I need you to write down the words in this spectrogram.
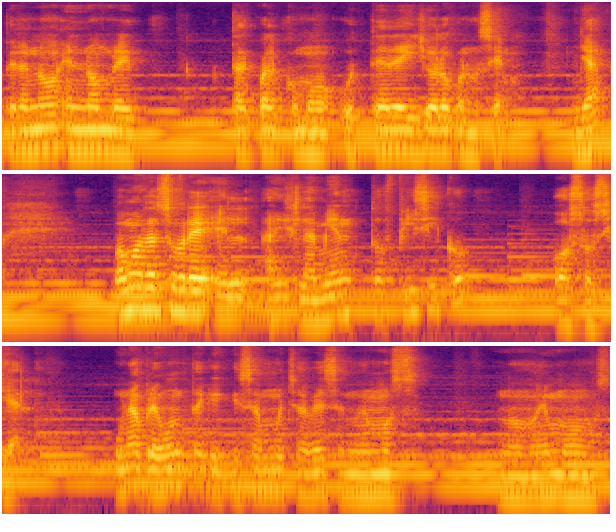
pero no el nombre tal cual como ustedes y yo lo conocemos. Vamos a hablar sobre el aislamiento físico o social. Una pregunta que quizás muchas veces no hemos, no hemos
